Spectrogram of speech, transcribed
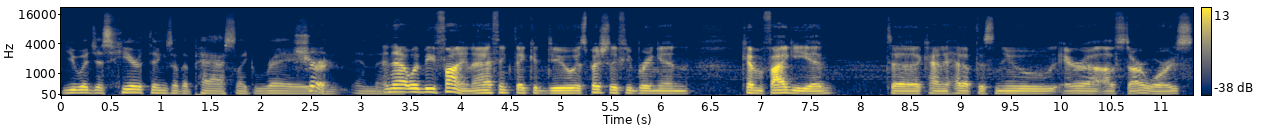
you would just hear things of the past like Rey Sure. and, and, and that would be fine. I think they could do, especially if you bring in Kevin Feige in to kind of head up this new era of Star Wars.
